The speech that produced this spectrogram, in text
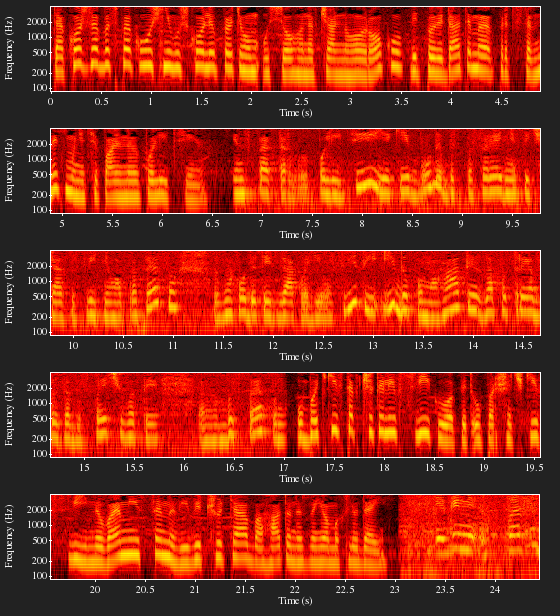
Також за безпеку учнів у школі протягом усього навчального року відповідатиме представник муніципальної поліції. Інспектор поліції, який буде безпосередньо під час освітнього процесу знаходитись в закладі освіти і допомагати за потреби забезпечувати е, безпеку У батьків та вчителів свій клопіт, у першачків свій нове місце, нові відчуття, багато незнайомих людей. І він спершу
